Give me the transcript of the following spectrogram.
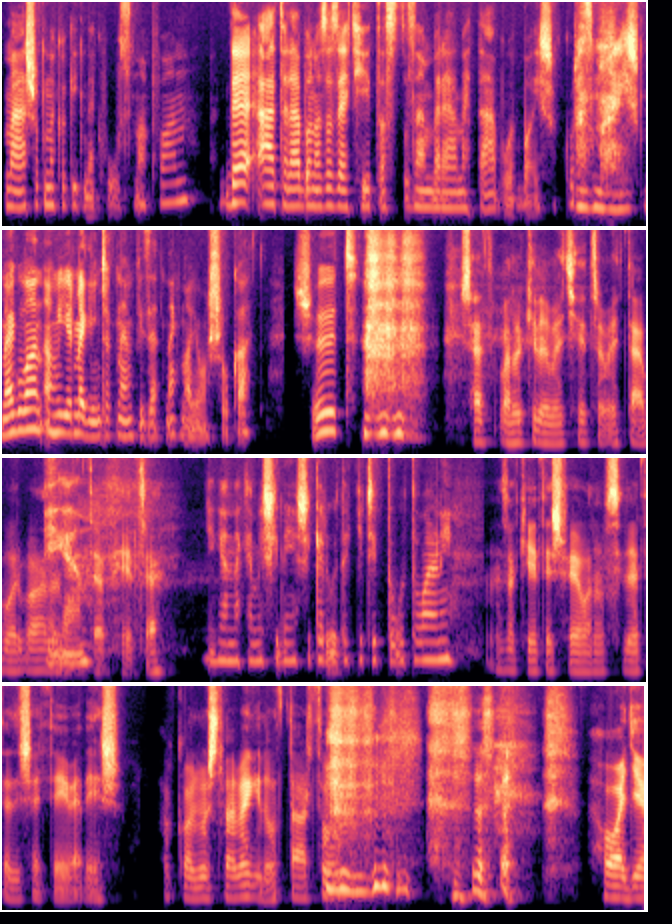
másoknak, akiknek 20 nap van. De általában az az egy hét, azt az ember elmegy táborba, és akkor az már is megvan, amiért megint csak nem fizetnek nagyon sokat. Sőt... és hát van, aki nem egy hétre megy táborba, Igen. több hétre. Igen, nekem is idén sikerült egy kicsit túltolni. Ez a két és fél hónap szünet, ez is egy tévedés. Akkor most már megint ott tartunk, hogy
